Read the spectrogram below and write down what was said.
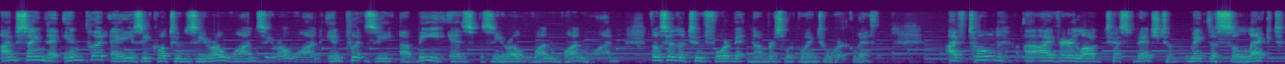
I'm saying that input A is equal to 0, 1, 0, 1. Input Z, uh, B is 0, 1, 1, 1. Those are the two 4-bit numbers we're going to work with. I've told uh, test bench to make the select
